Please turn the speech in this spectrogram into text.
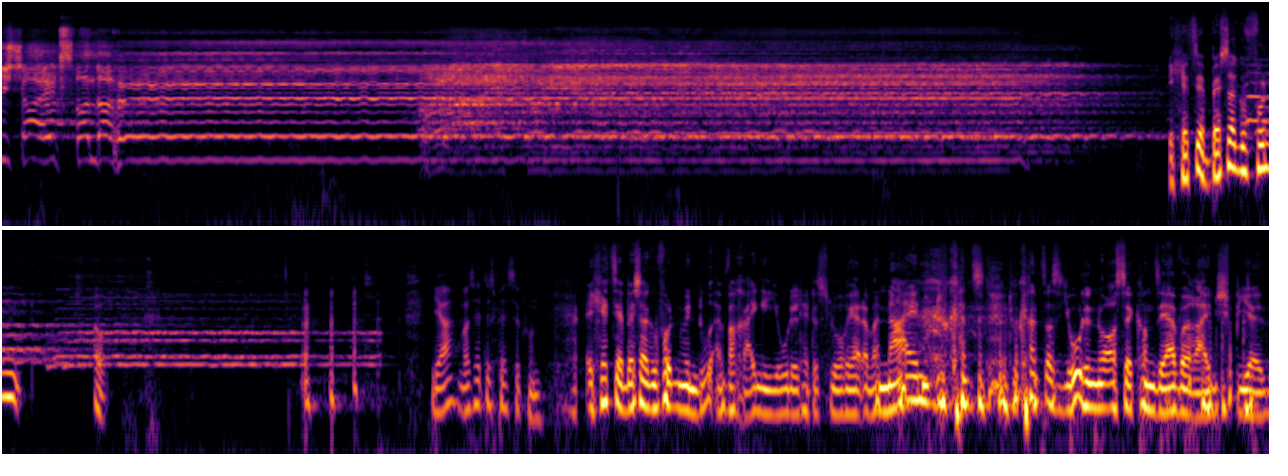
Niemals von der Höhe. Ich hätte es ja besser gefunden, Ja, was hättest du besser gefunden? Ich hätte es ja besser gefunden, wenn du einfach reingejodelt hättest, Florian. Aber nein, du kannst, du kannst das Jodeln nur aus der Konserve reinspielen.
